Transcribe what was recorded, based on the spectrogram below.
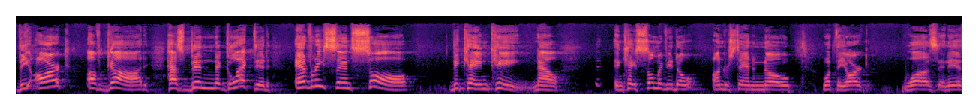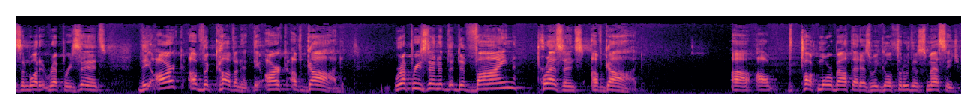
the ark of God has been neglected ever since Saul became king. Now, in case some of you don't understand and know what the ark was and is and what it represents, the ark of the covenant, the ark of God, represented the divine presence of God. Uh, I'll talk more about that as we go through this message.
